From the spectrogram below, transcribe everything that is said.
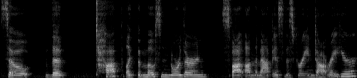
So the top, like the most northern spot on the map is this green dot right here.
